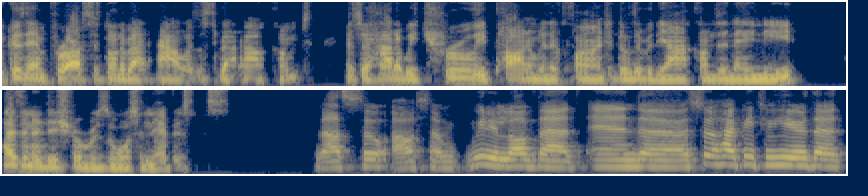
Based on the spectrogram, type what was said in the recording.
because then for us, it's not about hours, it's about outcomes. And so, how do we truly partner with a client to deliver the outcomes that they need as an additional resource in their business? That's so awesome. Really love that. And uh, so happy to hear that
